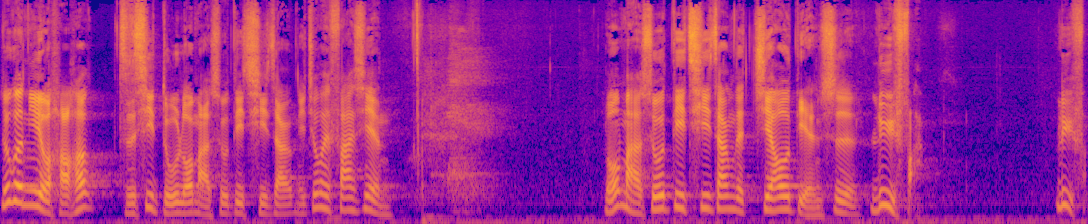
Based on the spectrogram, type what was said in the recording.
如果你有好好仔细读罗马书第七章，你就会发现。罗马书第七章的焦点是律法，律法。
